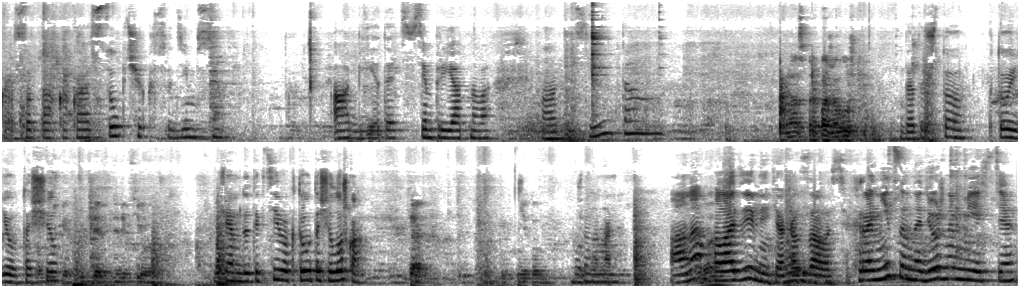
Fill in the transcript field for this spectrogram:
Красота какая. Супчик. Садимся обедать. Всем приятного аппетита. У нас пропажа ложки. Да ты что? Кто ее утащил? Включает детектива. Включаем детектива. Кто утащил ложку? Так. Нету. Все нормально. А она в холодильнике оказалась. Хранится в надежном месте.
